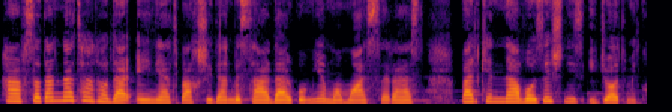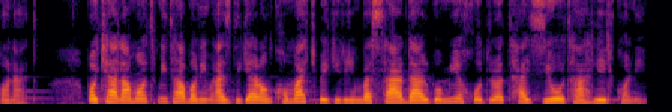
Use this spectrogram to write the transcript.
حرف زدن نه تنها در عینیت بخشیدن به سردرگمی ما موثر است بلکه نوازش نیز ایجاد می کند. با کلمات می توانیم از دیگران کمک بگیریم و سردرگمی خود را تجزیه و تحلیل کنیم.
